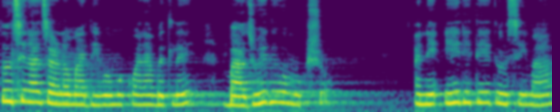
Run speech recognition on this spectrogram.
તુલસીના ચરણોમાં દીવો મૂકવાના બદલે બાજુએ દીવો મૂકશો. અને એ રીતે તુલસીમાં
